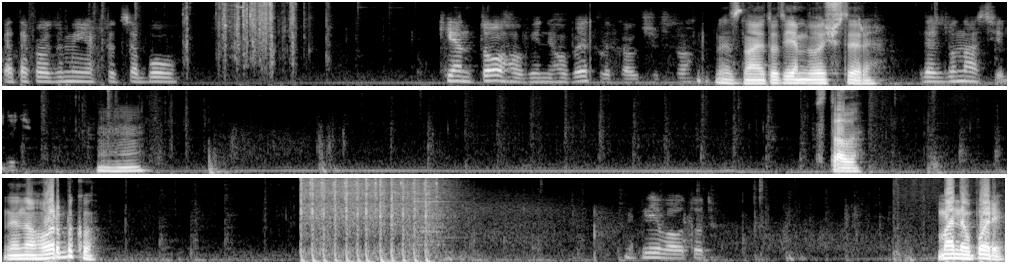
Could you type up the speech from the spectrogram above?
Я так розумію, що це був Кен того, він його викликав чи що. Не знаю, тут є М24. Десь до нас їдуть. Угу. Стали. Не на горбику? Зліва отут. У мене в упорі.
